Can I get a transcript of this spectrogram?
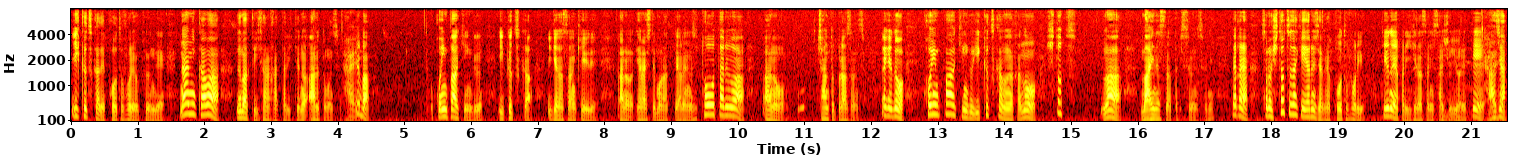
いくつかでポートフォリオを組んで何かはうまくいかなかったりっていうのはあると思うんですよ。はい例えばコインパーキングいくつか池田さん経由であのやらせてもらってあれなんですトータルはあのちゃんとプラスなんですよだけどコインパーキングいくつかの中の1つはマイナスだったりするんですよねだからその1つだけやるんじゃなくてポートフォリオっていうのをやっぱり池田さんに最初言われて、あじゃあ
